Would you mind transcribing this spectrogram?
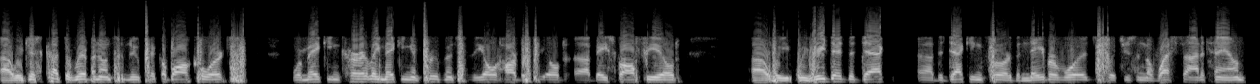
Uh, we just cut the ribbon on some new pickleball courts. We're making currently making improvements to the old Harbor Field uh, baseball field. Uh, we we redid the deck, uh, the decking for the Neighbor Woods, which is in the west side of town.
